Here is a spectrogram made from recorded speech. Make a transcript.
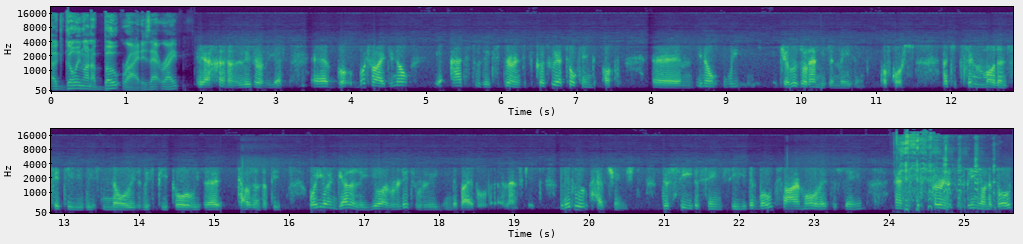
uh, going on a boat ride. Is that right? Yeah, literally, yes. Uh, boat ride, you know, it adds to the experience because we are talking of, um, you know, we Jerusalem is amazing, of course, but it's a modern city with noise, with people, with uh, thousands of people. Where you are in Galilee, you are literally in the Bible uh, landscape. Little have changed. The sea, the same sea. The boats are more or less the same, and the experience of being on a boat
